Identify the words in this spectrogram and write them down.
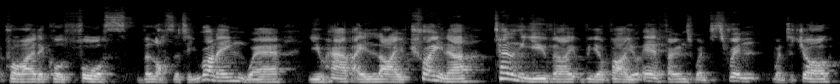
a provider called Force Velocity Running, where you have a live trainer telling you via, via your earphones when to sprint, when to jog,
